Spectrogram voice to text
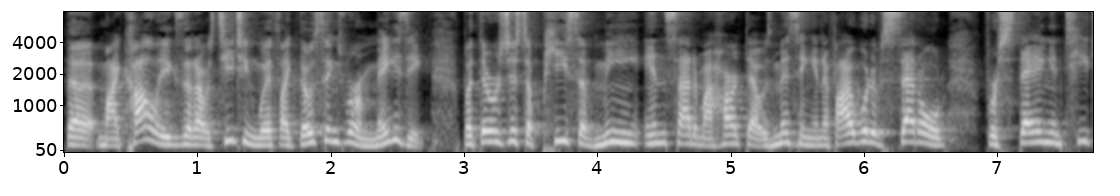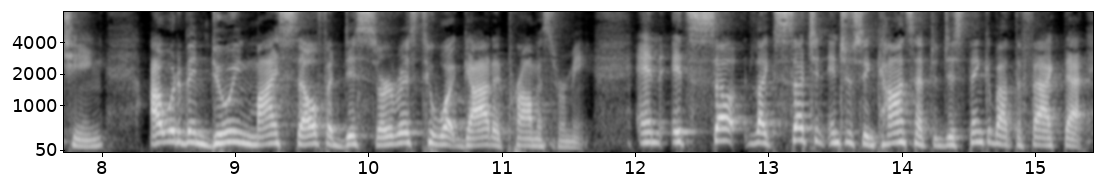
the, my colleagues that I was teaching with, like those things were amazing, but there was just a piece of me inside of my heart that was missing. And if I would have settled for staying and teaching, I would have been doing myself a disservice to what God had promised for me. And it's so, like such an interesting concept to just think about the fact that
